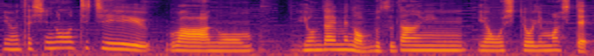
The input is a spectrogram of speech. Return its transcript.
で私の父はあの4代目の仏壇屋をしておりまして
